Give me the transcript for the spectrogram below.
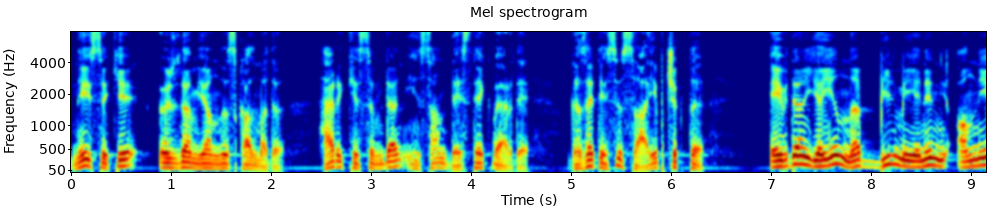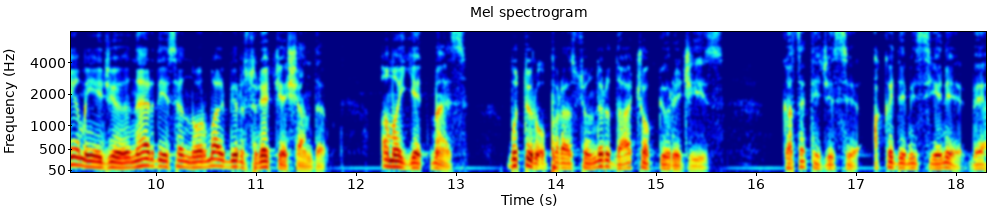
Neyse ki Özlem yalnız kalmadı. Her kesimden insan destek verdi. Gazetesi sahip çıktı. Evden yayınla bilmeyenin anlayamayacağı neredeyse normal bir süreç yaşandı. Ama yetmez. Bu tür operasyonları daha çok göreceğiz. Gazetecisi, akademisyeni ve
